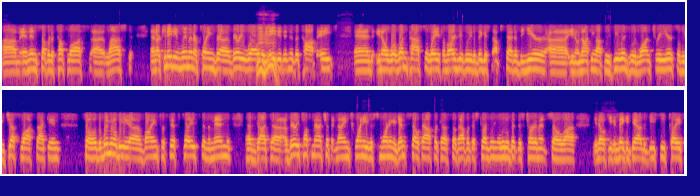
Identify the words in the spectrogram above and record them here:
um, and then suffered a tough loss uh, last. And our Canadian women are playing uh, very well. Mm-hmm. They made it into the top eight. And, you know, we're one pass away from arguably the biggest upset of the year, you know, knocking off New Zealand, who had won three years. So we just lost that game. So the women will be uh, vying for fifth place, and the men have got uh, a very tough matchup at 9:20 this morning against South Africa. South Africa struggling a little bit this tournament, so uh, you know if you can make it down to BC Place,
